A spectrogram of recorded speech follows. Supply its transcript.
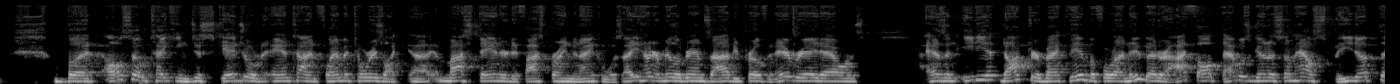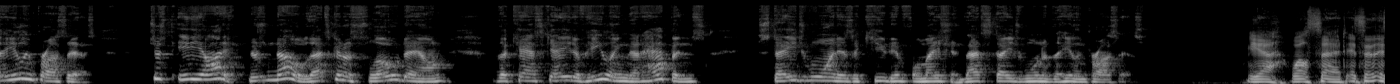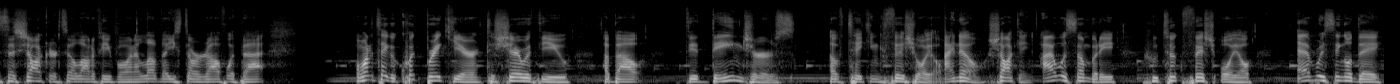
But also taking just scheduled anti-inflammatories, like uh, my standard, if I sprained an ankle, was 800 milligrams of ibuprofen every eight hours. As an idiot doctor back then, before I knew better, I thought that was going to somehow speed up the healing process. Just idiotic. There's no, that's going to slow down the cascade of healing that happens, stage one is acute inflammation. That's stage one of the healing process. Yeah, well said. It's a it's a shocker to a lot of people, and I love that you started off with that. I want to take a quick break here to share with you about the dangers of taking fish oil. I know, shocking. I was somebody who took fish oil every single day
